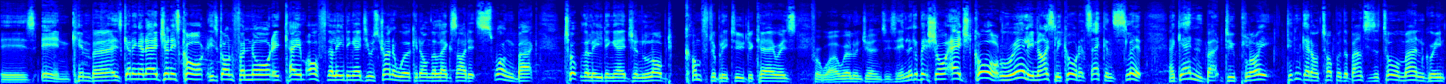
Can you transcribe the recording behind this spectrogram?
Is in. Kimber is getting an edge and he's caught. He's gone for naught. It came off the leading edge. He was trying to work it on the leg side. It swung back, took the leading edge and lobbed comfortably to De Caires. For a while, Roland Jones is in. Little bit short edged, caught. Really nicely caught at second slip. Again, but du Plooy didn't get on top of the bounces at all. Man Green.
